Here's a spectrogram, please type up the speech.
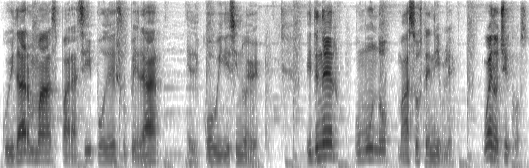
cuidar más para así poder superar el COVID-19 y tener un mundo más sostenible. Bueno chicos,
